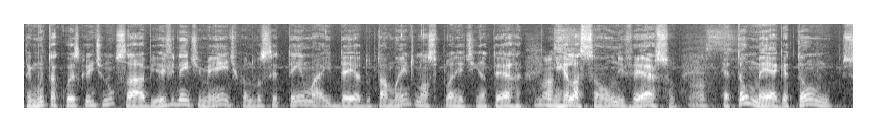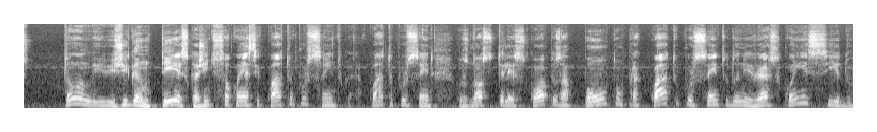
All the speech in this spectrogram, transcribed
tem muita coisa que a gente não sabe. Evidentemente, quando você tem uma ideia do tamanho do nosso planetinha Terra Nossa. em relação ao universo, Nossa. é tão mega, é tão tão gigantesco, a gente só conhece 4%, cara. 4%. Os nossos telescópios apontam para 4% do universo conhecido,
